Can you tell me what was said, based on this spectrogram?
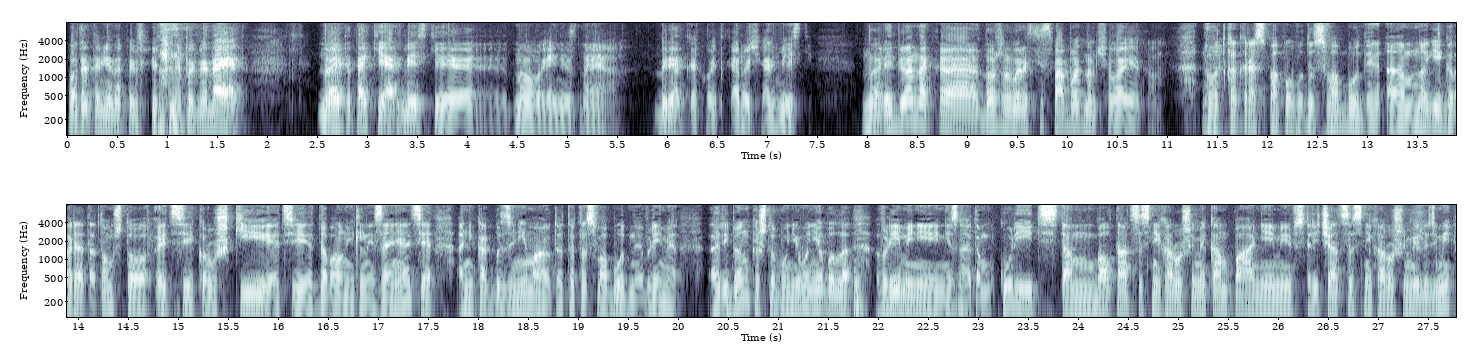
Вот это мне напом- напоминает, но это такие армейские, ну, я не знаю, бред какой-то, короче, армейский. Но ребенок э, должен вырасти свободным человеком. Ну вот как раз по поводу свободы. Э, Многие говорят о том, что эти кружки, эти дополнительные занятия, они как бы занимают вот это свободное время ребенка, чтобы у него не было времени, не знаю, там курить, там болтаться с нехорошими компаниями, встречаться с нехорошими людьми.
